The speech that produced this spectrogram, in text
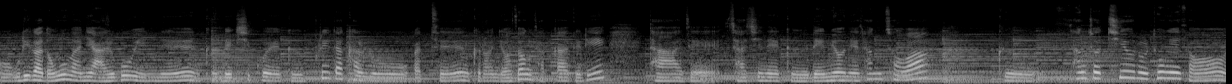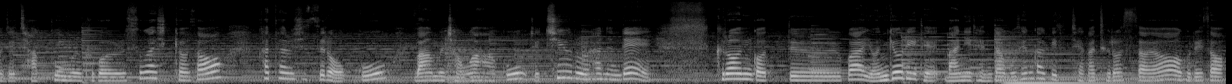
어, 우리가 너무 많이 알고 있는 그 멕시코의 그 프리다 칼로 같은 그런 여성 작가들이 다 이제 자신의 그 내면의 상처와 그 상처 치유를 통해서 이제 작품을 그걸 승화시켜서 카타르시스를 얻고 마음을 정화하고 이제 치유를 하는데 그런 것들과 연결이 돼- 많이 된다고 생각이 제가 들었어요. 그래서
